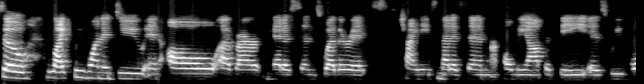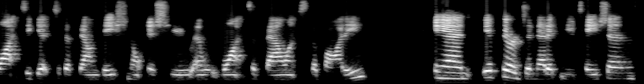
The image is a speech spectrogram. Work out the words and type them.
So, like we want to do in all of our medicines, whether it's Chinese medicine or homeopathy, is we want to get to the foundational issue and we want to balance the body. And if there are genetic mutations,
